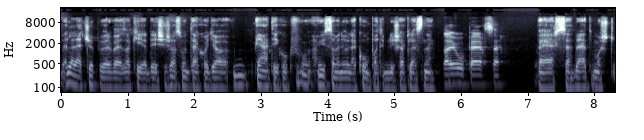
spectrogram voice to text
le lett csöpörve ez a kérdés, és azt mondták, hogy a játékok visszamenőleg kompatibilisek lesznek. na jó, persze. Persze, de hát most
